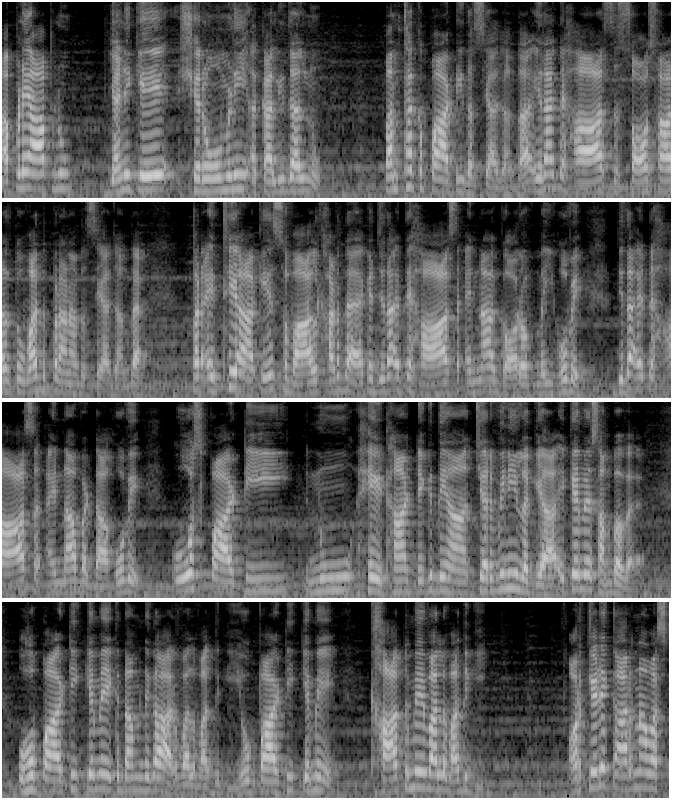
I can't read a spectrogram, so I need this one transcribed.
ਆਪਣੇ ਆਪ ਨੂੰ, ਯਾਨੀ ਕਿ ਸ਼੍ਰੋਮਣੀ ਅਕਾਲੀ ਦਲ ਨੂੰ ਪੰਥਕ ਪਾਰਟੀ ਦੱਸਿਆ ਜਾਂਦਾ ਇਹਦਾ ਇਤਿਹਾਸ 100 ਸਾਲ ਤੋਂ ਵੱਧ ਪੁਰਾਣਾ ਦੱਸਿਆ ਜਾਂਦਾ ਹੈ। ਪਰ ਇੱਥੇ ਆ ਕੇ ਸਵਾਲ ਖੜਦਾ ਹੈ ਕਿ ਜਿਹਦਾ ਇਤਿਹਾਸ ਇੰਨਾ ਗੌਰਵਮਈ ਹੋਵੇ, ਜਿਹਦਾ ਇਤਿਹਾਸ ਇੰਨਾ ਵੱਡਾ ਹੋਵੇ, ਉਸ ਪਾਰਟੀ ਨੂੰ ਹੇਠਾਂ ਡਿੱਗਦਿਆਂ ਚਿਰ ਵੀ ਨਹੀਂ ਲੱਗਿਆ, ਇਹ ਕਿਵੇਂ ਸੰਭਵ ਹੈ? ਉਹ ਪਾਰਟੀ ਕਿਵੇਂ ਇੱਕਦਮ ਨਿਗਾਰ ਵੱਲ ਵੱਧ ਗਈ? ਉਹ ਪਾਰਟੀ ਕਿਵੇਂ ਖਾਤਮੇ ਵੱਲ ਵੱਧ ਗਈ? ਔਰ ਕਿਹੜੇ ਕਾਰਨਾਂ ਵਾਸ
